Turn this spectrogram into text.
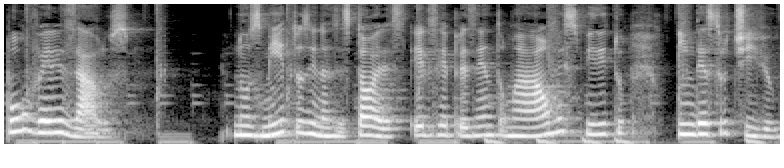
pulverizá-los. Nos mitos e nas histórias, eles representam uma alma-espírito indestrutível.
